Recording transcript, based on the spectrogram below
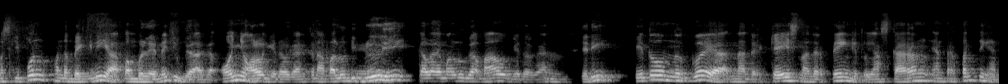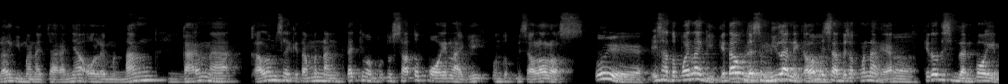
Meskipun van de Beek ini ya pembeliannya juga agak konyol gitu kan. Kenapa lu dibeli yeah. kalau emang lu nggak mau gitu kan. Hmm. Jadi itu menurut gue ya another case, another thing gitu. Yang sekarang yang terpenting adalah gimana caranya oleh menang hmm. karena kalau misalnya kita menang kita cuma butuh satu poin lagi untuk bisa lolos. Oh iya. Ini satu poin lagi. Kita okay. udah sembilan nih. Kalau uh. misalnya besok menang ya, uh. kita udah sembilan poin.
